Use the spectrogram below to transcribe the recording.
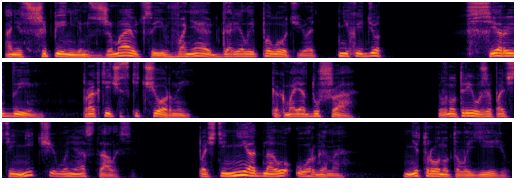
Они с шипением сжимаются и воняют горелой плотью. От них идет серый дым, практически черный, как моя душа. Внутри уже почти ничего не осталось. Почти ни одного органа, не тронутого ею.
